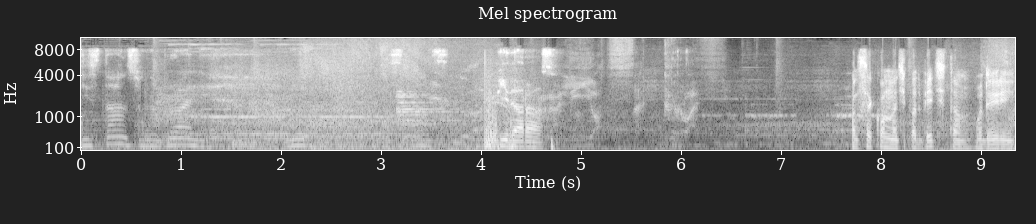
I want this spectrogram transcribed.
Дистанцию набрали. Вихрь. Дистанция. Пидорас. В конце комнате подбейте там, у двери.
